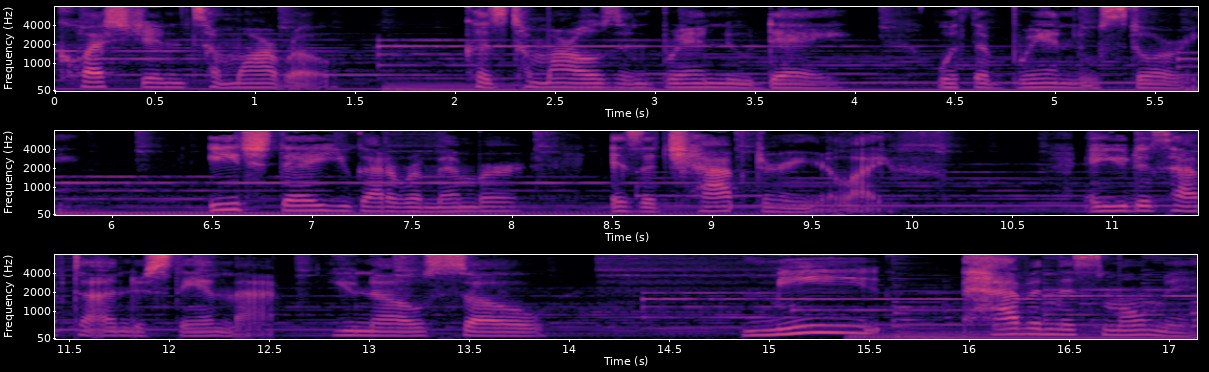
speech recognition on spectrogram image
question tomorrow because tomorrow's a brand new day with a brand new story. Each day you got to remember is a chapter in your life. And you just have to understand that, you know. So, me having this moment,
